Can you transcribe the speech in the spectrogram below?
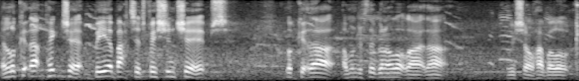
And look at that picture, beer battered fish and chips. Look at that. I wonder if they're gonna look like that. We shall have a look.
